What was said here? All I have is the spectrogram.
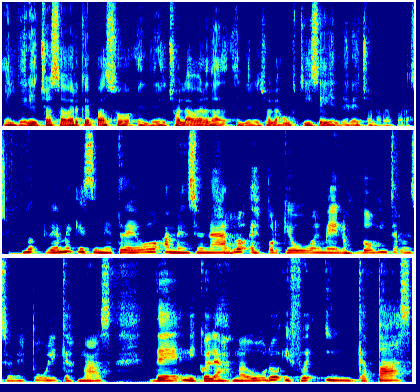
el derecho a saber qué pasó, el derecho a la verdad, el derecho a la justicia y el derecho a la reparación. No, créeme que si me atrevo a mencionarlo es porque hubo al menos dos intervenciones públicas más de Nicolás Maduro y fue incapaz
